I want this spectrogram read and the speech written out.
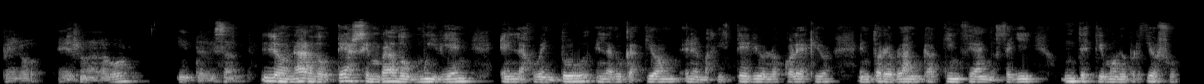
pero es una labor interesante. Leonardo, te has sembrado muy bien en la juventud, en la educación, en el magisterio, en los colegios, en Torreblanca, 15 años allí, un testimonio precioso.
